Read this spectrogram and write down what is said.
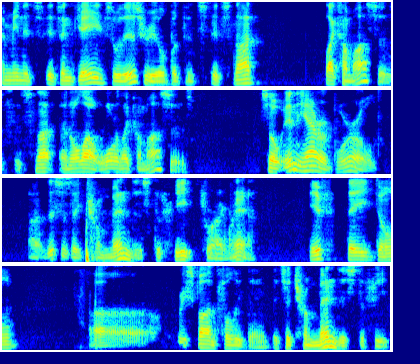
I mean, it's it's engaged with Israel, but it's it's not like Hamas is. It's not an all-out war like Hamas is. So in the Arab world, uh, this is a tremendous defeat for Iran if they don't uh, respond fully. Dave. It's a tremendous defeat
